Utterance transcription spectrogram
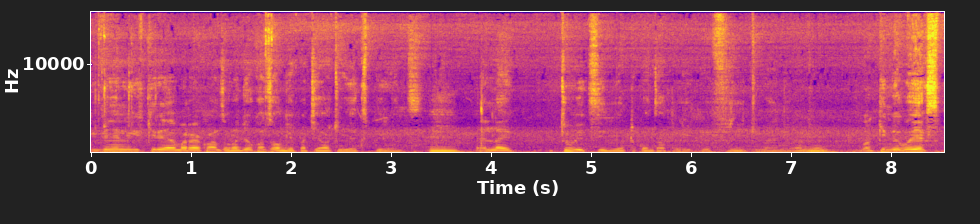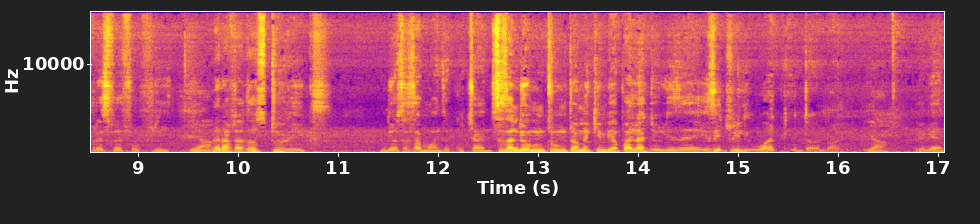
venye nilifikiria mara ya kwanza unajua kwanza wangepatia watu hiyo experience. Mm. Uh, like two weeks hivi watu kwanza wapelekwe free tu yani watu wakimbia kwa hiyo expressway for free. Yeah. then after those two weeks ndio sasa mwanze kucharge. Sasa ndio mtu mtu amekimbia pale ajiulize is it really worth it or not? Yeah. You get?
